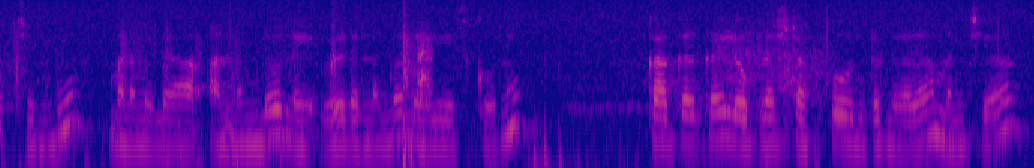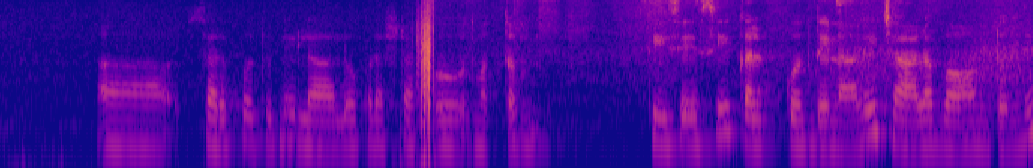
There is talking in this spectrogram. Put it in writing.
వచ్చింది. మనం ఇలా అన్నంలో నెయ్యి వేడన్నంలో నెయ్యి వేసుకొని కాకరకాయ లోపల స్టఫ్ ఉంటుంది కదా మంచిగా సరిపోతుంది. ఇలా లోపల స్టఫ్ మొత్తం తీసేసి కలుపుకొని తినాలి. చాలా బాగుంటుంది.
